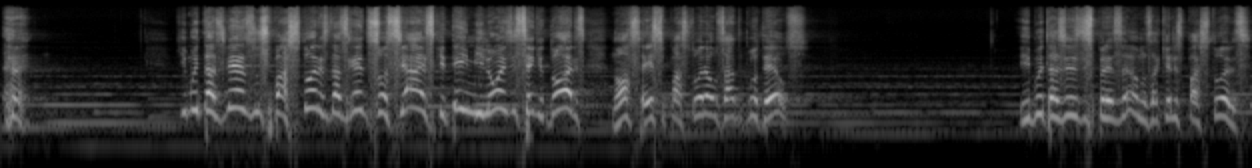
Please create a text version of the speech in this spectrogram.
que muitas vezes os pastores das redes sociais que têm milhões de seguidores, nossa, esse pastor é usado por Deus. E muitas vezes desprezamos aqueles pastores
